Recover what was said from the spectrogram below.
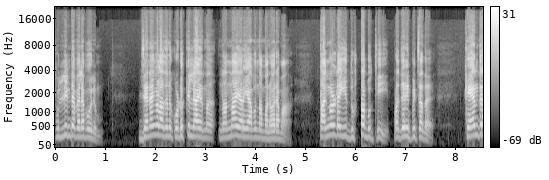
പുല്ലിന്റെ വില പോലും ജനങ്ങൾ അതിന് കൊടുക്കില്ല എന്ന് നന്നായി അറിയാവുന്ന മനോരമ തങ്ങളുടെ ഈ ദുഷ്ടബുദ്ധി പ്രചരിപ്പിച്ചത് കേന്ദ്ര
